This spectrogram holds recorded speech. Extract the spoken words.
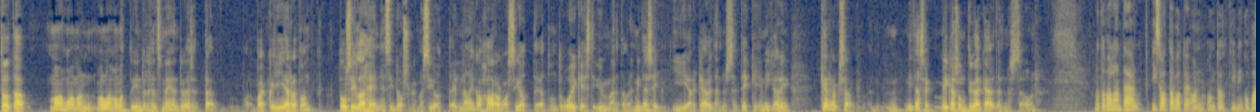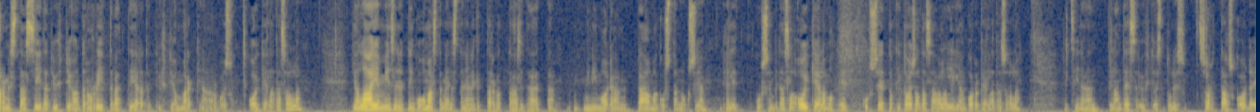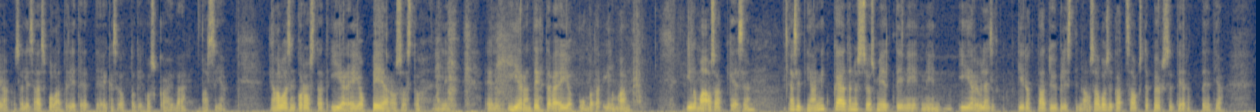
Tota, mä oon huoman, me ollaan huomattu Inderesiltä meidän työssä, että vaikka IR on tosi läheinen sidosryhmä sijoittajille, niin aika harva sijoittaja tuntuu oikeasti ymmärtävän, mitä se IR käytännössä tekee. Mikä, niin, kerroksä, mitä se, mikä sun työ käytännössä on? No tavallaan tämä iso tavoite on, on toki niin kuin varmistaa siitä, että yhtiö on antanut riittävät tiedot, että yhtiön markkina-arvo oikealla tasolla. Ja laajemmin se nyt niin kuin omasta mielestäni ainakin tarkoittaa sitä, että minimoidaan pääomakustannuksia. Eli kurssin pitäisi olla oikealla, mutta ei, kurssi ei toki toisaalta saa olla liian korkealla tasolla. Et siinähän tilanteessa yhtiöstä tulisi sorttauskoode ja se lisäisi volatiliteettia, eikä se ole toki koskaan hyvä asia. Ja haluaisin korostaa, että IR ei ole PR-osasto, eli, eli IRn tehtävä ei ole pumpata ilmaa, ilmaa osakkeeseen. Ja sitten ihan niin kuin käytännössä, jos miettii, niin, niin IR yleensä kirjoittaa tyypillisesti nämä osavuosikatsaukset ja pörssitiedotteet ja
